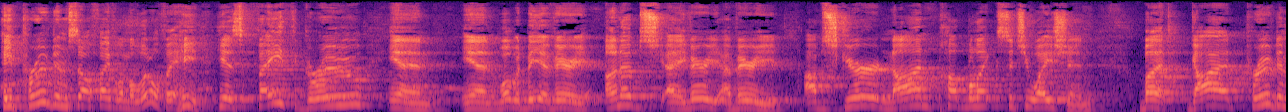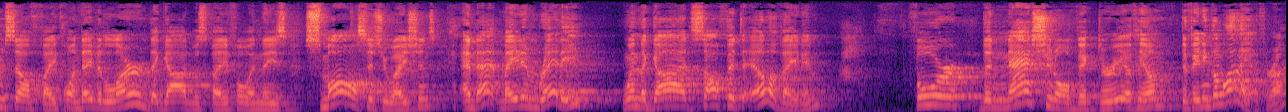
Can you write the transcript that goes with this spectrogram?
He proved himself faithful in the little thing. He, his faith grew in, in what would be a very, unobs- a very, a very obscure, non public situation. But God proved himself faithful, and David learned that God was faithful in these small situations, and that made him ready when the God saw fit to elevate him for the national victory of him defeating Goliath, right?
